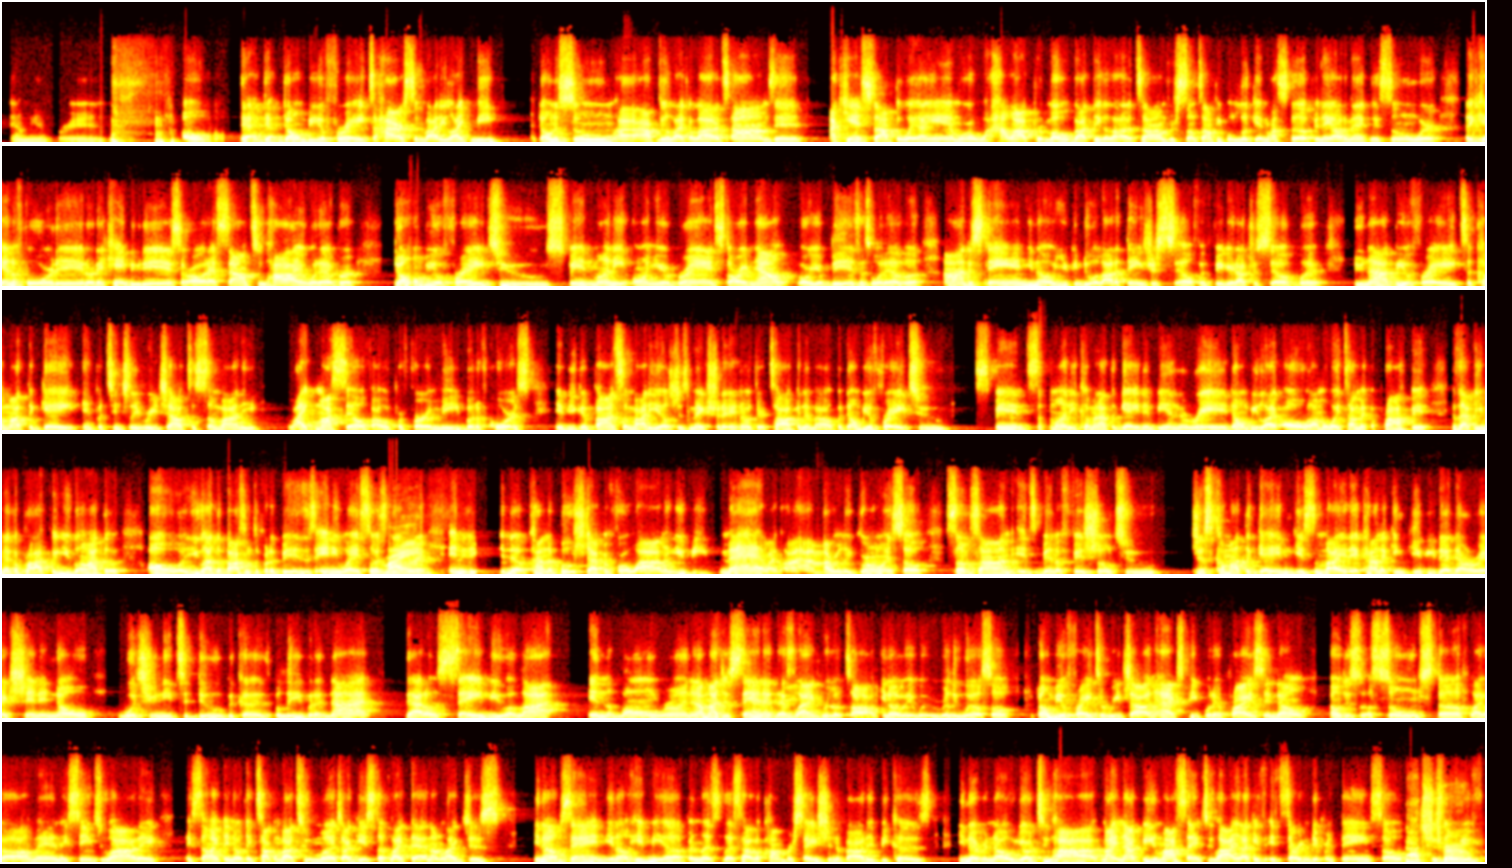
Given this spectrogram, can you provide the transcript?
Family and friends. oh, that, that don't be afraid to hire somebody like me don't assume. I, I, feel like a lot of times, and I can't stop the way I am or how I promote. But I think a lot of times, or sometimes people look at my stuff and they automatically assume where they can't afford it or they can't do this or oh that sounds too high or whatever. Don't be afraid to spend money on your brand starting out or your business, whatever. I understand, you know, you can do a lot of things yourself and figure it out yourself, but do not be afraid to come out the gate and potentially reach out to somebody like myself. I would prefer me, but of course, if you can find somebody else, just make sure they know what they're talking about. But don't be afraid to spend some money coming out the gate and be in the red. Don't be like, oh, well, I'm gonna wait till I make a profit. Because after you make a profit, you're gonna have to, oh, well, you got to buy something for the business anyway. So it's right. never, and it end up kind of bootstrapping for a while and you be mad, like, I, am not really growing? So sometimes it's beneficial to just come out the gate and get somebody that kind of can give you that direction and know what you need to do because believe it or not, that'll save you a lot in the long run. And I'm not just saying that, that's like real talk. You know, it, it, really will. So don't be afraid to reach out and ask people their price and don't don't just assume stuff like, oh man, they seem too high. They they sound like they know what they're talking about too much. I get stuff like that. And I'm like, just, you know I'm saying? You know, hit me up and let's let's have a conversation about it because you never know. Your too high might not be my same too high. Like it's, it's certain different things. So that's true.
